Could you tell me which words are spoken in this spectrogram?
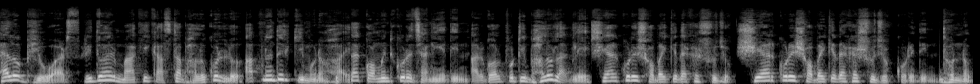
হ্যালো ভিউয়ার্স, হৃদয়ের মা কি কাজটা ভালো করল? আপনাদের কি মনে হয়? তা কমেন্ট করে জানিয়ে দিন। আর গল্পটি ভালো লাগলে শেয়ার করে সবাইকে দেখার সুযোগ। শেয়ার করে সবাইকে দেখার সুযোগ করে দিন। ধন্যবাদ।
